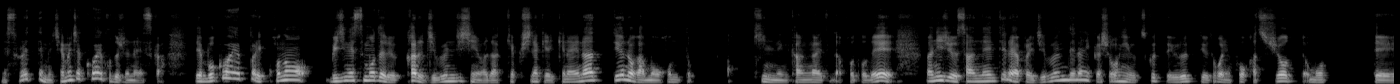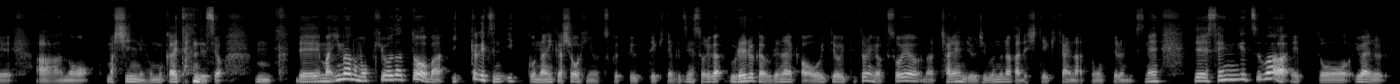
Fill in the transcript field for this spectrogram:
でそれってめちゃめちゃ怖いことじゃないですか。で、僕はやっぱりこのビジネスモデルから自分自身は脱却しなきゃいけないなっていうのがもう本当、近年考えてたことで、まあ、23年っていうのはやっぱり自分で何か商品を作って売るっていうところにフォーカスしようって思っ、あの、まあ、新年を迎えたんですよ。うん。で、まあ、今の目標だと、まあ、1ヶ月に1個何か商品を作って売っていきたい。別にそれが売れるか売れないかは置いておいて、とにかくそういうようなチャレンジを自分の中でしていきたいなと思ってるんですね。で、先月は、えっと、いわゆる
